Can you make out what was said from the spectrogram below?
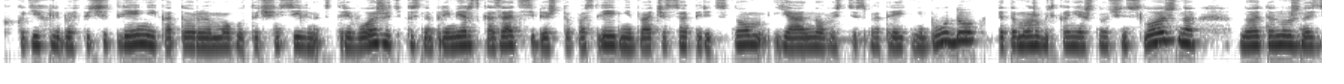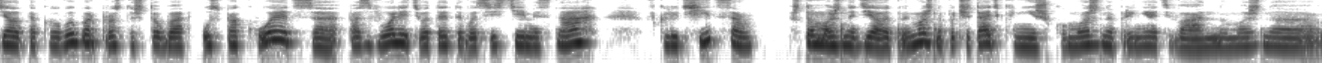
каких-либо впечатлений, которые могут очень сильно встревожить. То есть, например, сказать себе, что последние два часа перед сном я новости смотреть не буду. Это может быть, конечно, очень сложно, но это нужно сделать такой выбор, просто чтобы успокоиться, позволить вот этой вот системе сна включиться что можно делать? Ну, можно почитать книжку, можно принять ванну, можно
